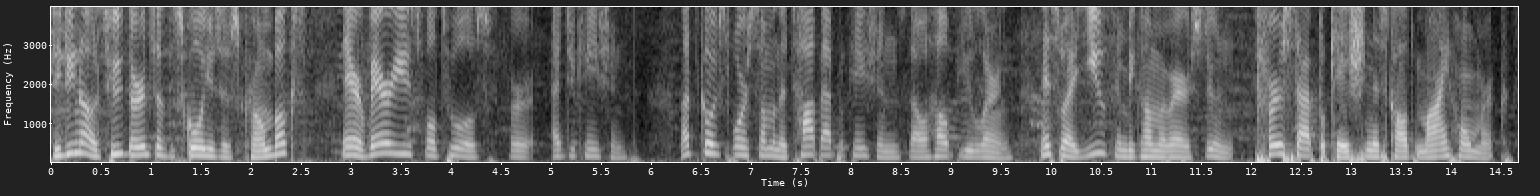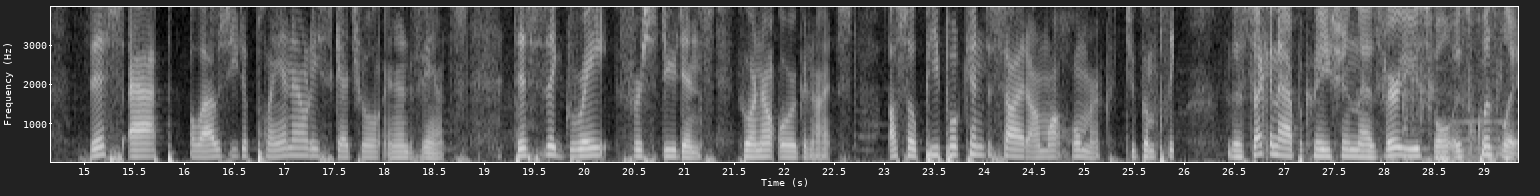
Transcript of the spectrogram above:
Did you know two thirds of the school uses Chromebooks? They are very useful tools for education. Let's go explore some of the top applications that will help you learn. This way you can become a better student. First application is called My Homework. This app allows you to plan out a schedule in advance. This is a great for students who are not organized. Also, people can decide on what homework to complete. The second application that is very useful is Quizlet.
